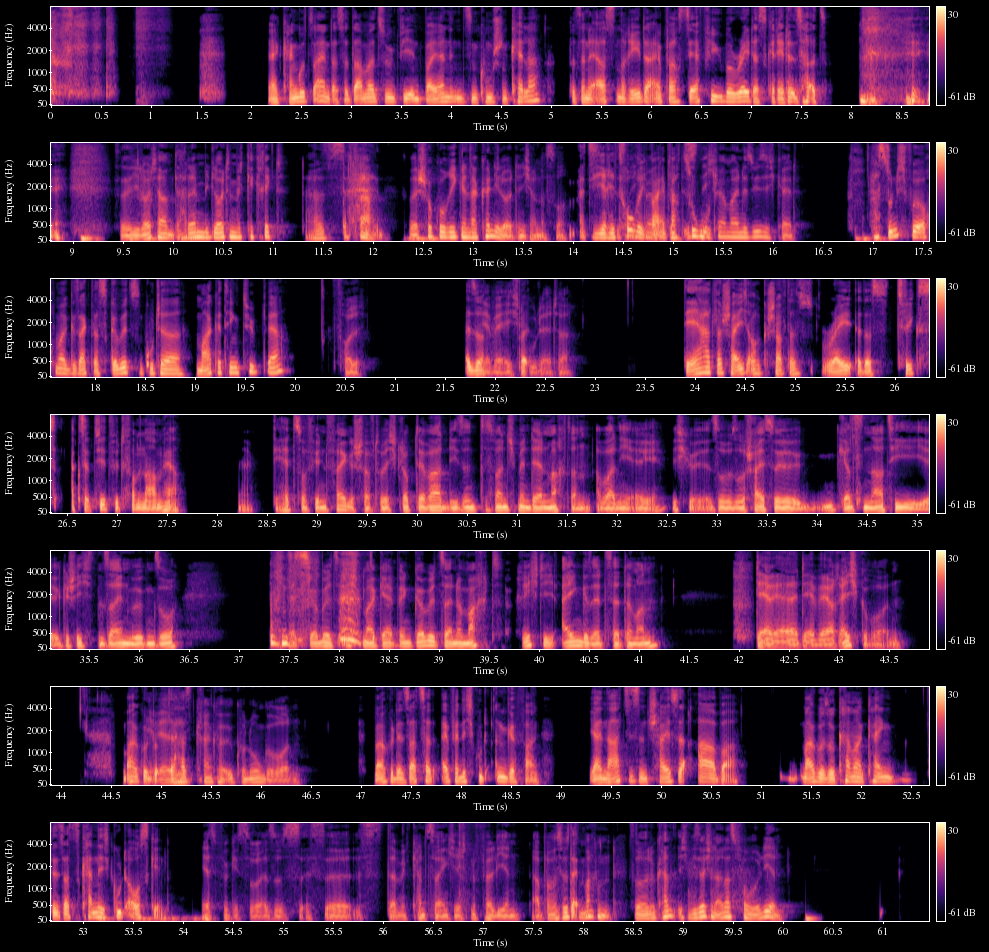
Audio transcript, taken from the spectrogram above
Ja, kann gut sein, dass er damals irgendwie in Bayern in diesem komischen Keller bei seiner ersten Rede einfach sehr viel über Raiders geredet hat. die Leute haben, da hat er die Leute mitgekriegt. Da ist ja klar. Bei Schokoriegeln, da können die Leute nicht anders so. Also die Rhetorik Das mehr- war einfach das zu ist nicht gut. mehr meine Süßigkeit. Hast du nicht früher auch mal gesagt, dass Goebbels ein guter Marketing-Typ wäre? Voll. Also, Der wäre echt gut, Alter. der hat wahrscheinlich auch geschafft, dass Ray, äh, dass Twix akzeptiert wird vom Namen her. Ja, der hätte es auf jeden Fall geschafft, aber ich glaube, der war, die sind, das war nicht mehr in deren Macht dann. Aber nee, ey, ich, so, so scheiße ganzen Nazi-Geschichten sein mögen, so. Hätte Goebbels echt mal gern, wenn Goebbels seine Macht richtig eingesetzt hätte, man, der wäre, der wäre reich geworden. Marco, Der du, wäre der ein hast, kranker Ökonom geworden. Marco, der Satz hat einfach nicht gut angefangen. Ja, Nazis sind scheiße, aber Marco, so kann man kein, der Satz kann nicht gut ausgehen. Ja, ist wirklich so. Also es ist, äh, es, damit kannst du eigentlich echt nur verlieren. Aber was willst du Da- machen? So, du kannst, ich, wie soll ich denn anders formulieren?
